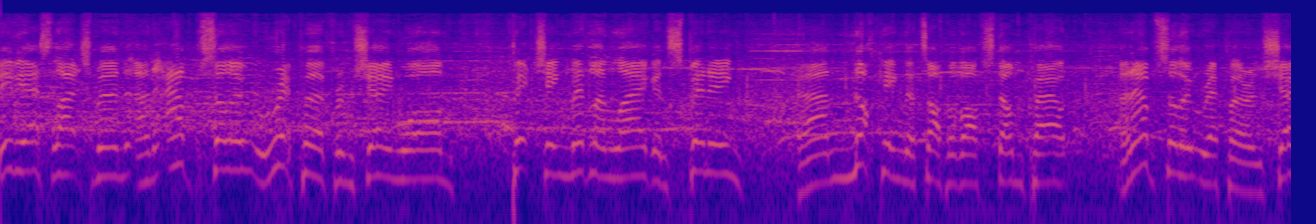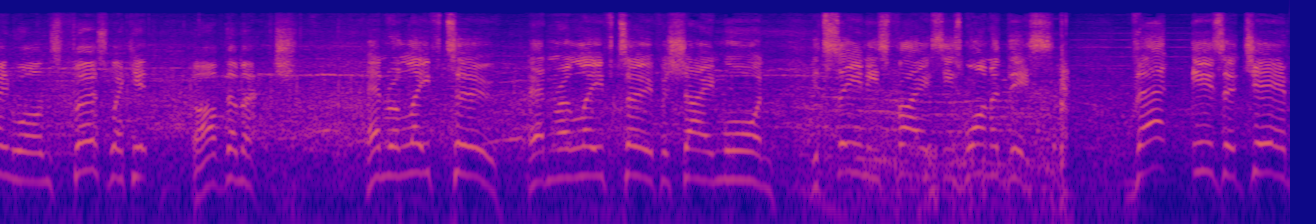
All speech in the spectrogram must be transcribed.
VVS Laxman, an absolute ripper from Shane Warne, pitching Midland leg and spinning and knocking the top of off stump out. An absolute ripper and Shane Warne's first wicket of the match. And relief too, and relief too for Shane Warne. You'd see in his face, he's wanted this. That is a gem.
